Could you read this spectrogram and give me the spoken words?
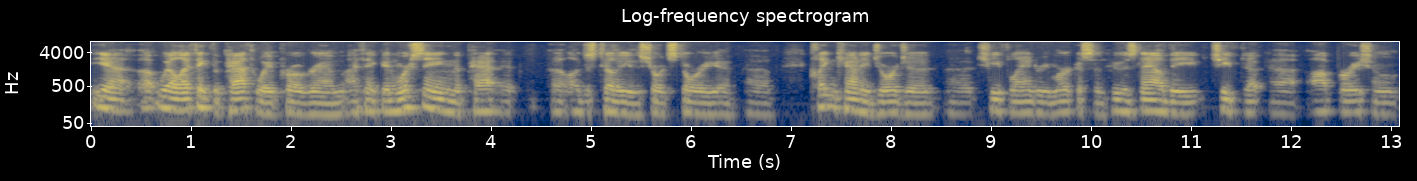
Yeah uh, well i think the pathway program i think and we're seeing the pat uh, i'll just tell you the short story uh, clayton county georgia uh, chief landry Merkison who is now the chief de- uh, operational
